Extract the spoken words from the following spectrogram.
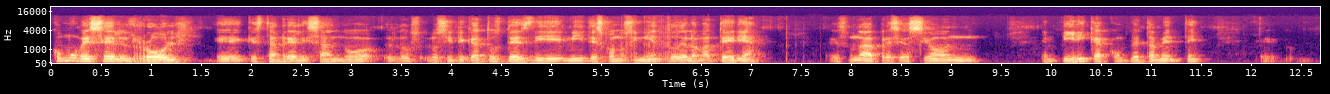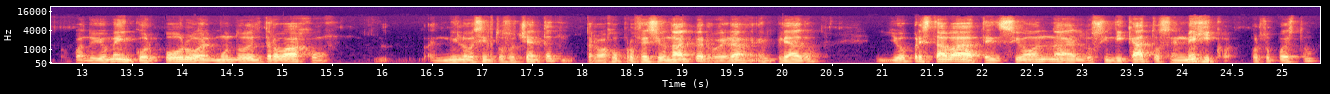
¿Cómo ves el rol eh, que están realizando los, los, sindicatos desde mi desconocimiento de la materia? Es una apreciación empírica completamente. Eh, cuando yo me incorporo al mundo del trabajo en 1980, trabajo profesional, pero era empleado, yo prestaba atención a los sindicatos en México, por supuesto,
